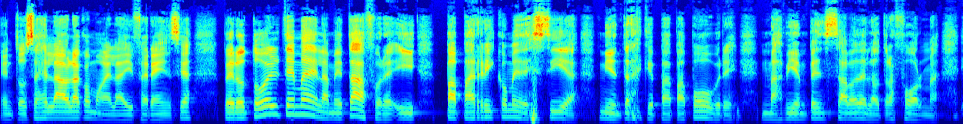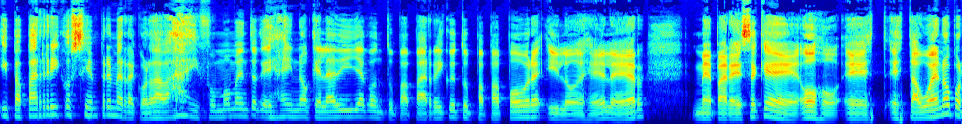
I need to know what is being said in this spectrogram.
Entonces él habla como de la diferencia, pero todo el tema de la metáfora y papá rico me decía, mientras que papá pobre más bien pensaba de la otra forma. Y papá rico siempre me recordaba, ay, fue un momento que dije, ay no, qué ladilla con tu papá rico y tu papá pobre, y lo dejé de leer. Me parece que, ojo, está bueno porque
